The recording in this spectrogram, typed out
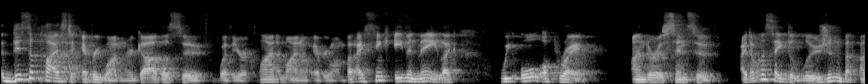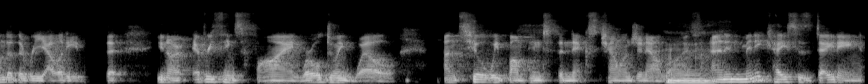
this applies to everyone, regardless of whether you're a client of mine or everyone. But I think even me, like we all operate under a sense of, I don't want to say delusion, but under the reality that, you know, everything's fine, we're all doing well until we bump into the next challenge in our life. Mm. And in many cases, dating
